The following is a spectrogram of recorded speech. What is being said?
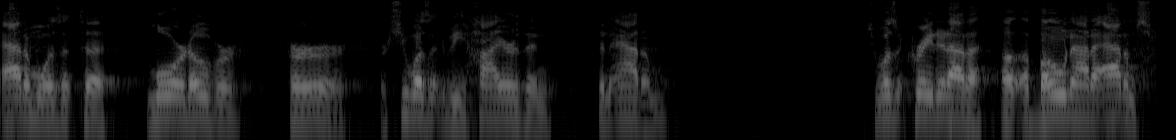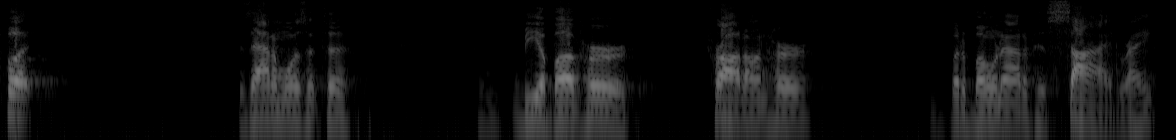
Adam wasn't to lord over her, or, or she wasn't to be higher than, than Adam. She wasn't created out of a, a bone out of Adam's foot, because Adam wasn't to be above her, trod on her, but a bone out of his side, right?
